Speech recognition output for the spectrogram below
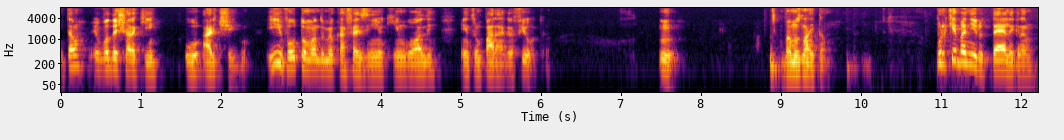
Então, eu vou deixar aqui o artigo. E vou tomando meu cafezinho aqui, um gole entre um parágrafo e outro. Hum. Vamos lá então. Por que banir o Telegram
